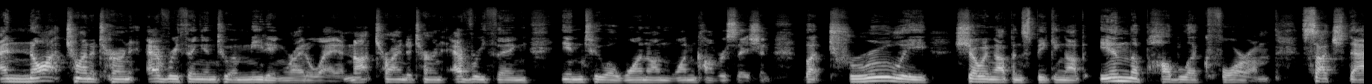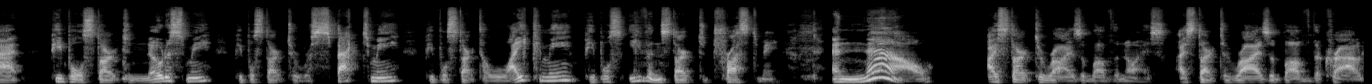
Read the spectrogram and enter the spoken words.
and not trying to turn everything into a meeting right away, and not trying to turn everything into a one on one conversation, but truly showing up and speaking up in the public forum such that people start to notice me, people start to respect me, people start to like me, people even start to trust me. And now I start to rise above the noise. I start to rise above the crowd,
